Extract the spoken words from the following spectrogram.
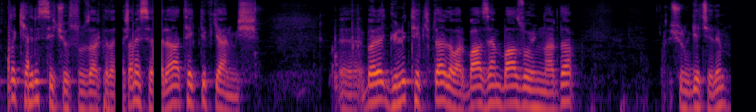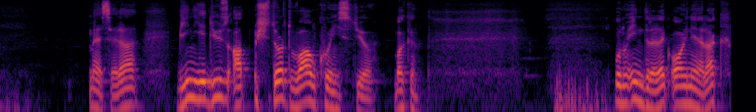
burada kendiniz seçiyorsunuz arkadaşlar. Mesela teklif gelmiş. E, böyle günlük teklifler de var. Bazen bazı oyunlarda şunu geçelim. Mesela 1764 WoW coin istiyor. Bakın. Bunu indirerek, oynayarak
